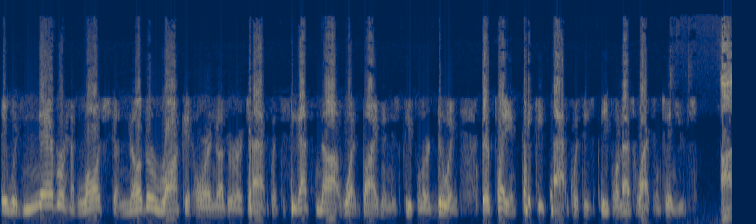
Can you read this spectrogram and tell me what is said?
they would never have launched another rocket or another attack. But to see, that's not what Biden and his people are doing. They're playing picky pack with these people, and that's why it continues. I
